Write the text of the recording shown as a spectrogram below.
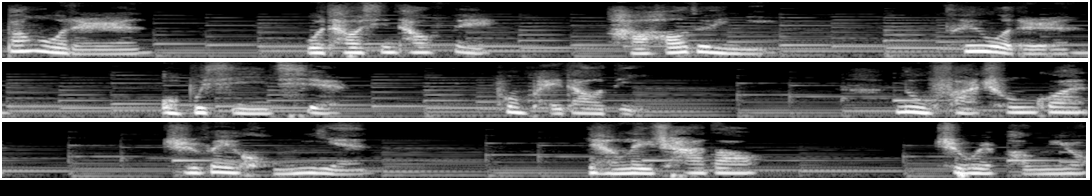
帮我的人，我掏心掏肺，好好对你；推我的人，我不惜一切，奉陪到底。怒发冲冠，只为红颜；两肋插刀，只为朋友。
